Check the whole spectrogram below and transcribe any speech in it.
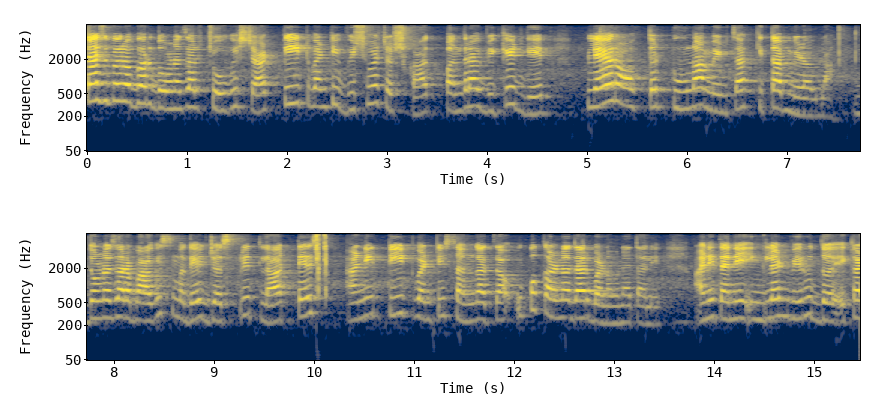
त्याचबरोबर दोन हजार चोवीसच्या टी ट्वेंटी विश्वचषकात पंधरा विकेट घेत प्लेअर ऑफ द टुर्नामेंटचा किताब मिळवला. दोन हजार बावीसमध्ये जसप्रीतला टेस्ट आणि टी ट्वेंटी संघाचा उपकर्णधार बनवण्यात आले. आणि त्याने इंग्लंड विरुद्ध एका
